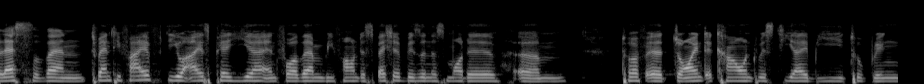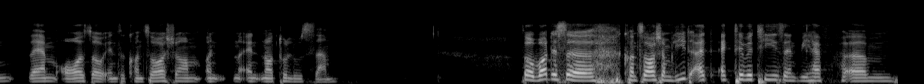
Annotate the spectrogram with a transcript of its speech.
less than 25 DOIs per year. And for them, we found a special business model um, to have a joint account with TIB to bring them also in the consortium and, and not to lose them. So what is a consortium lead activities? And we have um,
